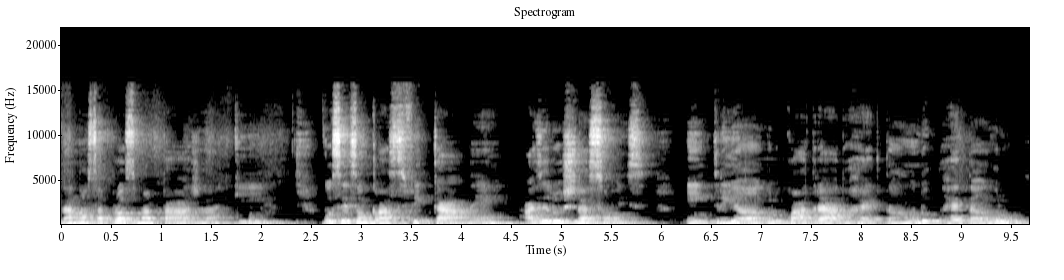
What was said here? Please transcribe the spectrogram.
Na nossa próxima página aqui, vocês vão classificar né, as ilustrações em triângulo, quadrado, retângulo, retângulo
